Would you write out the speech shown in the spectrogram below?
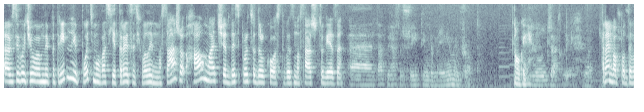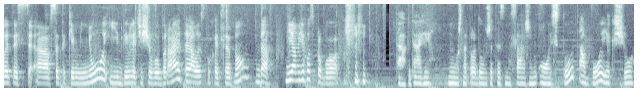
е, всього, чого вам не потрібно. І потім у вас є 30 хвилин масажу. How much this procedure cost with massage together? Uh, that we have to see it in the menu in front. Окей. Треба подивитись е, все-таки меню і дивлячись, що ви обираєте, але слухайте, ну да, я б його спробувала. Так, далі можна продовжити з масажем ось тут, або якщо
